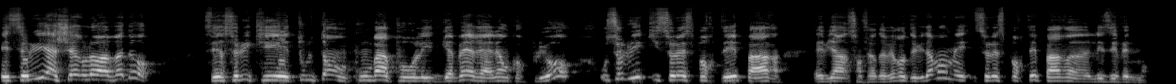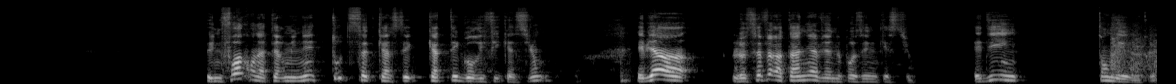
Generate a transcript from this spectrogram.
et celui à Sherlo Avado. C'est-à-dire celui qui est tout le temps en combat pour les Gaber et aller encore plus haut, ou celui qui se laisse porter par, eh bien, sans faire d'avérote évidemment, mais se laisse porter par euh, les événements. Une fois qu'on a terminé toute cette catégorification, eh bien, le Sefer Atania vient nous poser une question. Et dit T'en es où, toi?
